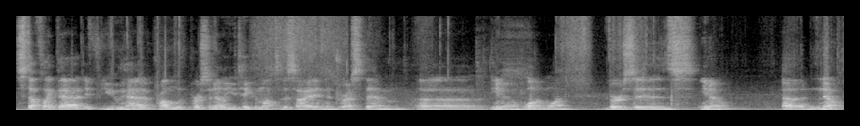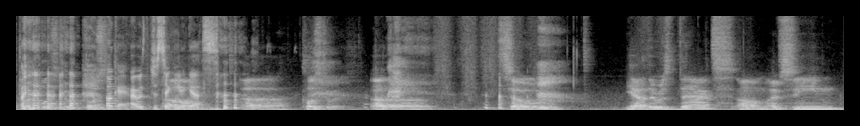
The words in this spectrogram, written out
stuff like that. If you have problem with personnel, you take them off to the side and address them, uh, you know, one on one, versus you know. Uh, no, but close to it. Close to it okay, I was just taking a um, guess. uh, close to it. Uh, so, yeah, there was that. Um, I've seen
